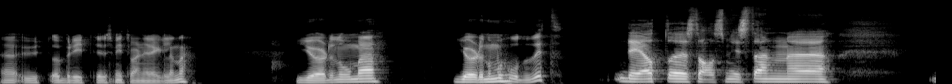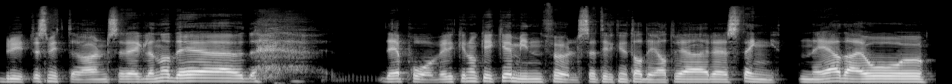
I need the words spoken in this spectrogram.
ut og bryter smittevernreglene? Gjør det noe med Gjør det noe med hodet ditt? Det at eh, statsministeren eh, bryter smittevernreglene, det, det påvirker nok ikke min følelse tilknytta det at vi er eh, stengt ned. Det er jo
